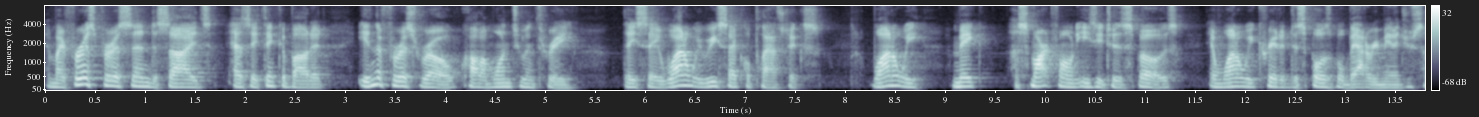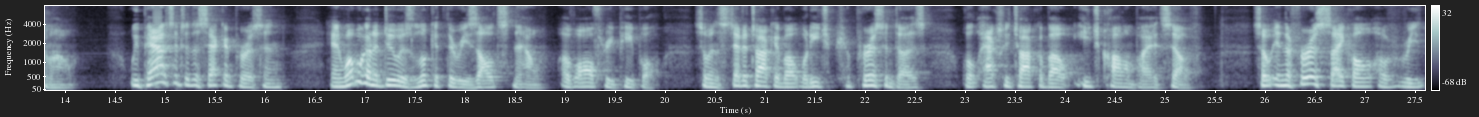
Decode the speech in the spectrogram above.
And my first person decides, as they think about it, in the first row, column one, two, and three, they say, why don't we recycle plastics? Why don't we make a smartphone easy to dispose? And why don't we create a disposable battery manager somehow? We pass it to the second person, and what we're going to do is look at the results now of all three people. So instead of talking about what each person does, we'll actually talk about each column by itself. So in the first cycle of re-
